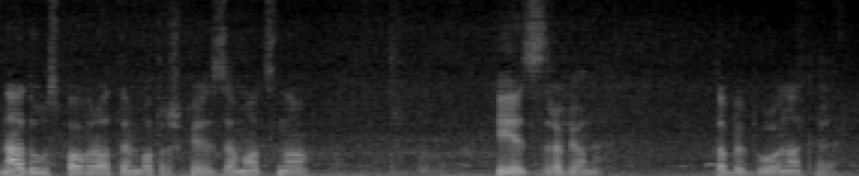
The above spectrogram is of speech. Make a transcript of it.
na dół z powrotem, bo troszkę jest za mocno, i jest zrobione. To by było na tyle.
